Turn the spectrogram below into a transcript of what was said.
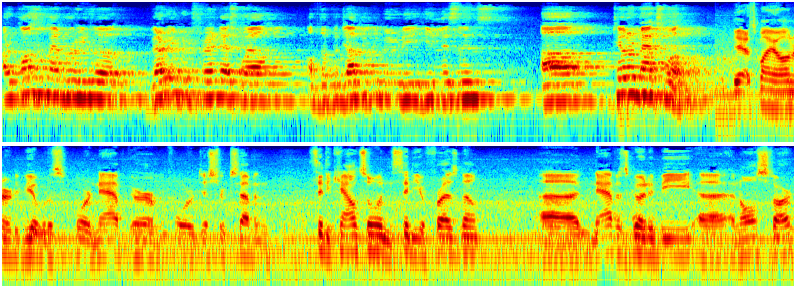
our council member, he's a very good friend as well of the Punjabi community. He listens uh, Taylor Maxwell. Yeah, it's my honor to be able to support Nav Gurm for District 7 City Council in the city of Fresno. Uh, Nav is going to be uh, an all star,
